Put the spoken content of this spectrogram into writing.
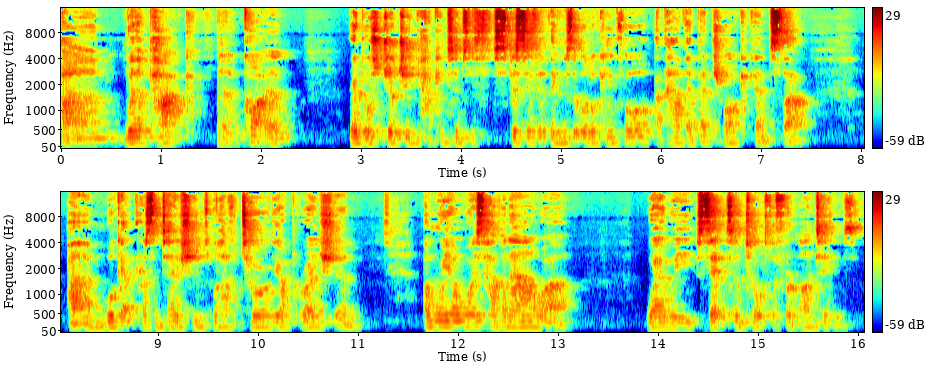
um, with a pack, uh, quite a robust judging pack in terms of specific things that we're looking for and how they benchmark against that. Um, we'll get presentations, we'll have a tour of the operation, and we always have an hour where we sit and talk to the frontline teams.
